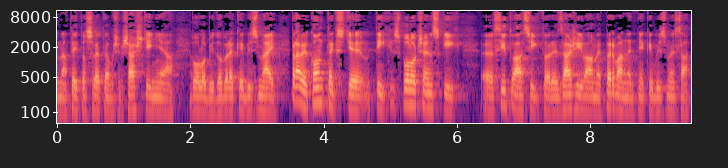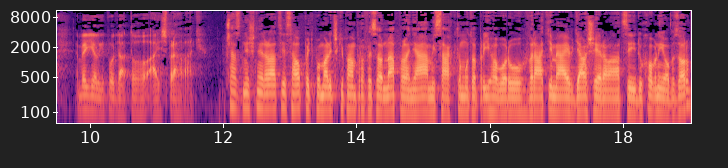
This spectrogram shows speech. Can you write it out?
na tejto svetom v šaštine a bolo by dobre, keby sme aj práve v kontexte tých spoločenských situácií, ktoré zažívame permanentne, keby sme sa vedeli podľa toho aj správať. Čas dnešnej relácie sa opäť pomaličky, pán profesor, naplňa. My sa k tomuto príhovoru vrátime aj v ďalšej relácii Duchovný obzor.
